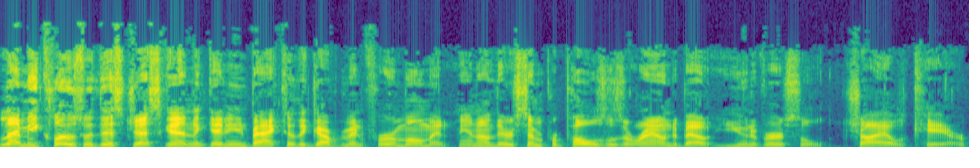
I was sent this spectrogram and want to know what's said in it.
Let me close with this, Jessica, and getting back to the government for a moment. You know, there's some proposals around about universal child care.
